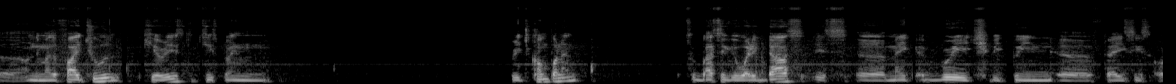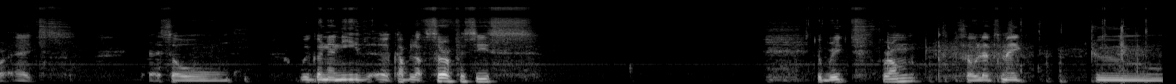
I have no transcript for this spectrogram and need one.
Uh, on the modify tool, here is the T-spline bridge component. So basically what it does is uh, make a bridge between uh, faces or edges. So we're gonna need a couple of surfaces to bridge from. So let's make two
